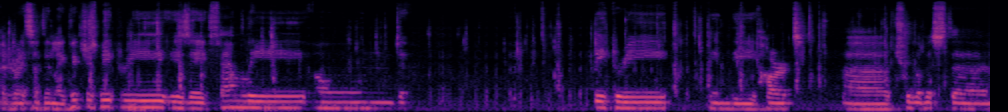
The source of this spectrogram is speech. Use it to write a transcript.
I'd write something like Victor's Bakery is a family-owned bakery in the heart of Chula Vista,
